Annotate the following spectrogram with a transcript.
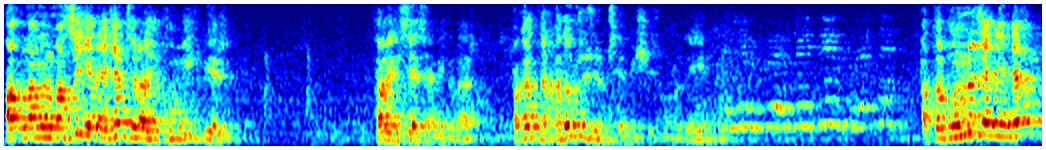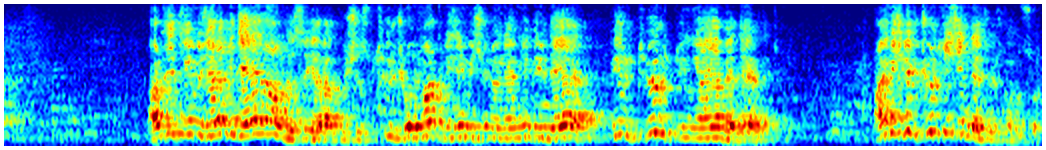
avlanılması gereken trajikomik bir tarihsel zemini var. Fakat ne kadar özümsemişiz bunu değil mi? Hatta bunun üzerinden arz ettiğim üzere bir değer algısı yaratmışız. Türk olmak bizim için önemli bir değer. Bir Türk dünyaya bedeldir. Aynı şey Kürt için de söz konusu.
